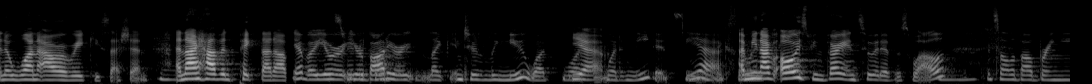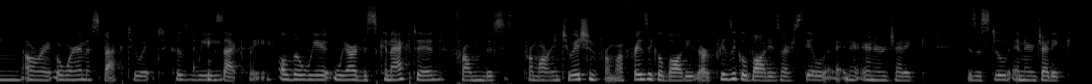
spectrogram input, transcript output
in a one hour Reiki session. Mm-hmm. And I haven't picked that up. Yeah, but your really your body cool. like intuitively knew what what, yeah. what it needed. yeah. Like, so I mean, I've always been very intuitive as well. Mm. It's all about bringing our awareness back to it because we Exactly. Although we we are disconnected from this from our intuition from our physical bodies, our physical bodies are still an energetic is a still energetic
